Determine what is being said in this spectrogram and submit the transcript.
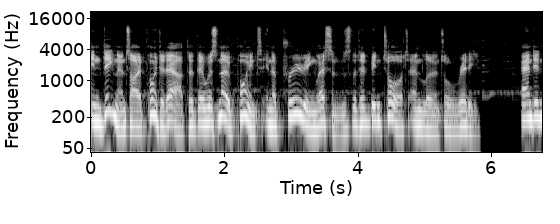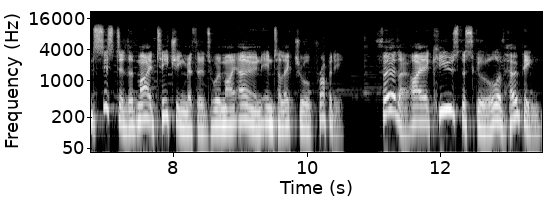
Indignant, I pointed out that there was no point in approving lessons that had been taught and learnt already, and insisted that my teaching methods were my own intellectual property. Further, I accused the school of hoping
